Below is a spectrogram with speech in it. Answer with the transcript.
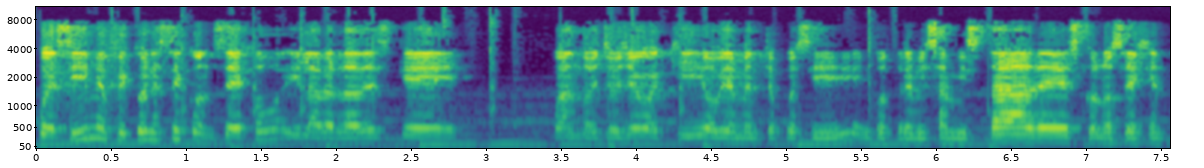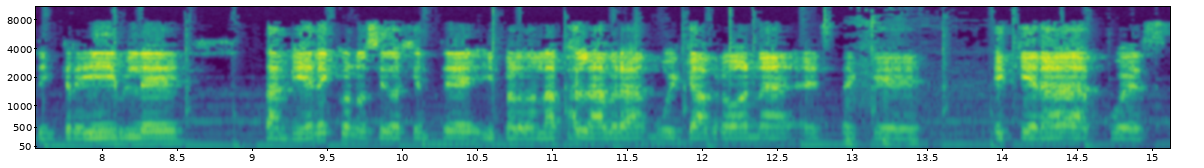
pues sí, me fui con ese consejo y la verdad es que cuando yo llego aquí, obviamente, pues sí, encontré mis amistades, conocí gente increíble. También he conocido a gente, y perdón la palabra, muy cabrona, este, que, que quiera, pues,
